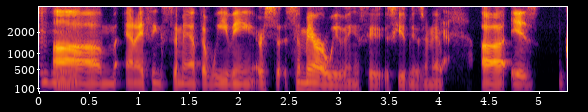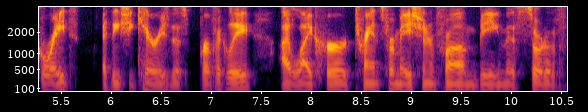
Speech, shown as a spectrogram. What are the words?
Mhm. Um, and I think Samantha Weaving or S- Samara Weaving, excuse excuse me, is her name, uh, is great. I think she carries this perfectly. I like her transformation from being this sort of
